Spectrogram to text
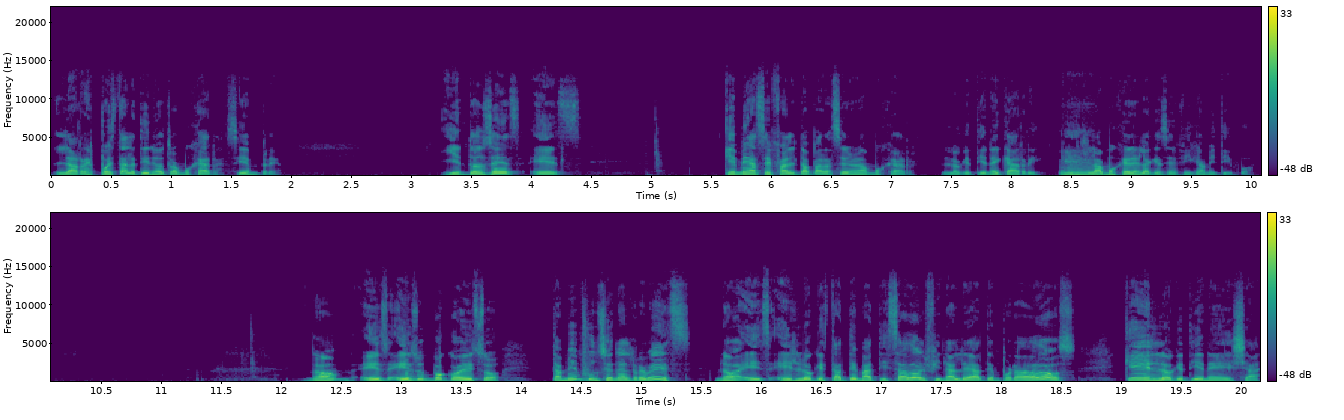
la respuesta la tiene otra mujer, siempre. Y entonces es, ¿qué me hace falta para ser una mujer? Lo que tiene Carrie, que es la mujer en la que se fija mi tipo. ¿No? Es, es un poco eso. También funciona al revés, ¿no? Es, es lo que está tematizado al final de la temporada 2. ¿Qué es lo que tiene ella?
